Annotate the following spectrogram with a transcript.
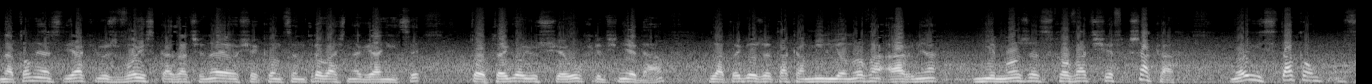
Natomiast jak już wojska zaczynają się koncentrować na granicy, to tego już się ukryć nie da, dlatego że taka milionowa armia nie może schować się w krzakach. No i z taką, z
